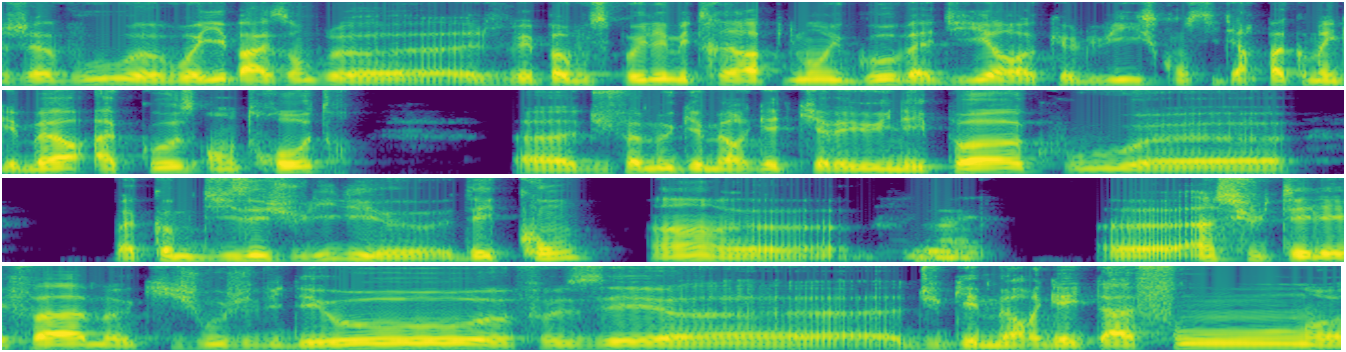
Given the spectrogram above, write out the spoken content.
j'avoue, euh, vous voyez par exemple, je vais pas vous spoiler, mais très rapidement, Hugo va dire que lui, il se considère pas comme un gamer à cause, entre autres, du fameux Gamergate qui avait eu une époque où, bah, comme disait Julie, des cons hein, insulter les femmes qui jouent aux jeux vidéo, faisait du Gamergate à fond,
